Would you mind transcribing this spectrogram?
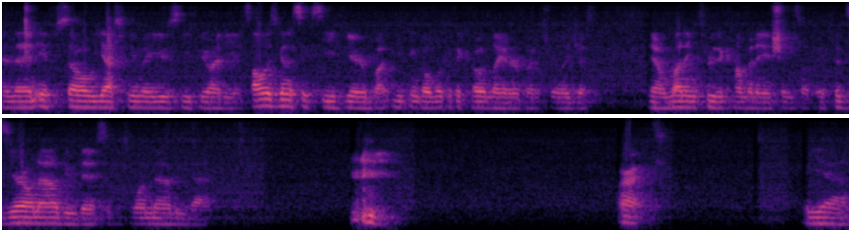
and then if so, yes, we may use CPU ID. It's always going to succeed here, but you can go look at the code later, but it's really just, you know, running through the combinations of if it's zero now, do this, if it's one now, do that. All right. Yeah.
